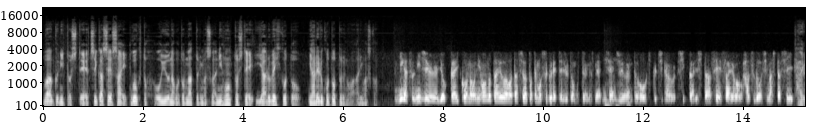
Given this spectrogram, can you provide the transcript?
我が国として追加制裁動くというようなことになっておりますが、日本としてやるべきこと、やれることというのはありますか？2月24日以降の日本の対応は私はとても優れていると思ってるんですね、2014年と大きく違う、しっかりした制裁を発動しましたし、はい、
